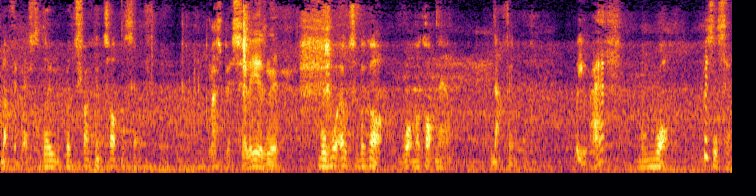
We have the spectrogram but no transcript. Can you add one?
Nothing left to do but fucking top myself. That's a bit silly, isn't it? Well, what else have I got? What have I got now? Nothing. Well, you have. What? Prison cell.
